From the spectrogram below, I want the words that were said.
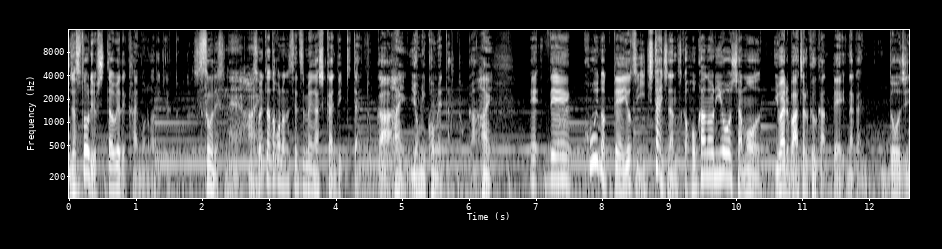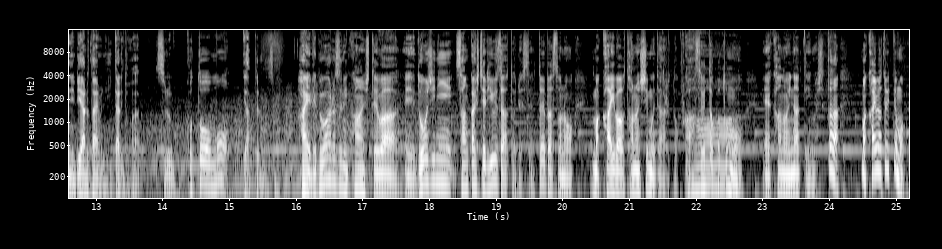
じゃあストーリーを知った上で買い物ができるってことですか？そうですね、はい、そういったところの説明がしっかりできたりとか、はい。読み込めたりとか、はい、えでこういうのって要するに1対1なんですか？他の利用者もいわゆるバーチャル空間ってなんか同時にリアルタイムにいたりとかすることもやってるんですか？はい、レブワールズに関しては、えー同時に参加しているユーザーとですね例えばその、まあ、会話を楽しむであるとかそういったことも、えー可能になっていました。ただ、まあ、会話といっても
